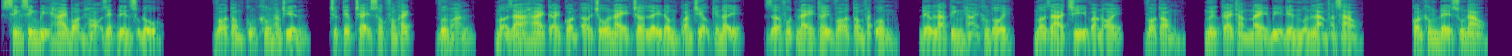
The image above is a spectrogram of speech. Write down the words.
sinh sinh bị hai bọn họ giết đến sụp đổ. Võ tòng cũng không ham chiến, trực tiếp chạy sộc phòng khách, vương hoán, mở ra hai cái còn ở chỗ này chờ lấy đồng quán triệu kiến đấy. Giờ phút này thấy võ tòng phát cuồng, đều là kinh hại không thôi, mở ra chỉ vào nói, võ tòng, ngươi cái thằng này bị điên muốn làm phản sao? Còn không để xuống đao,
